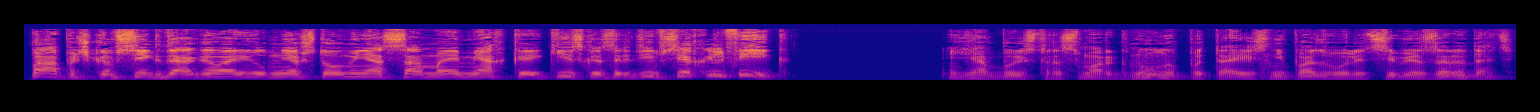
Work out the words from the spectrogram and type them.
Папочка всегда говорил мне, что у меня самая мягкая киска среди всех эльфик!» Я быстро сморгнула, пытаясь не позволить себе зарыдать.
